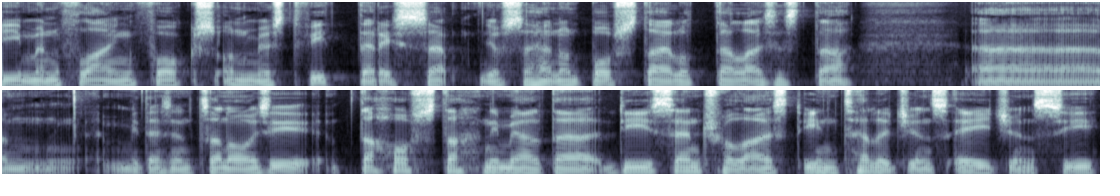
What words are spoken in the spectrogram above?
Demon Flying Fox on myös Twitterissä, jossa hän on postailut tällaisesta Ää, miten sen sanoisi, tahosta nimeltä Decentralized Intelligence Agency,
